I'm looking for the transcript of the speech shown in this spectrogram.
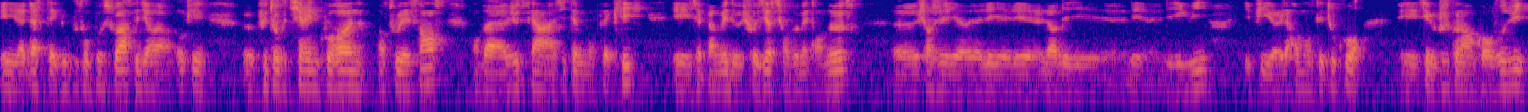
Et là, c'était avec le bouton poussoir, c'est dire, euh, ok, euh, plutôt que tirer une couronne dans tous les sens, on va juste faire un système où on fait clic, et ça permet de choisir si on veut mettre en neutre, euh, changer l'heure des, des, aiguilles, et puis la remonter tout court et c'est quelque chose qu'on a encore aujourd'hui.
